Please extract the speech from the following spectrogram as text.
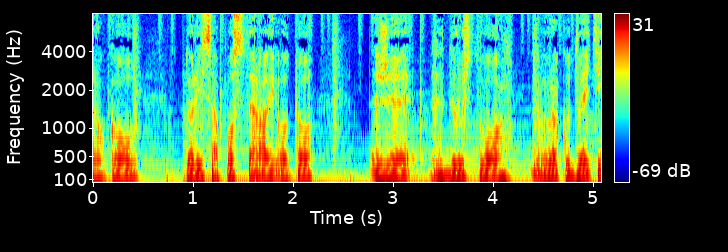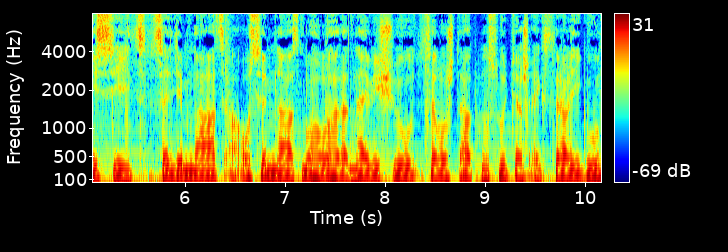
rokov, ktorí sa postarali o to, že družstvo v roku 2017 a 2018 mohlo hrať najvyššiu celoštátnu súťaž Extraligu,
